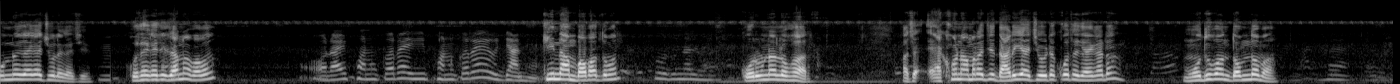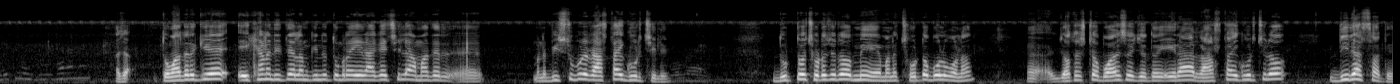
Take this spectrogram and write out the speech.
অন্য জায়গায় চলে গেছে। কোথায় গেছে জানো বাবা? ওরাই ফোন করে ই ফোন করে জানে। কি নাম বাবা তোমার? করুণা লোহার। আচ্ছা এখন আমরা যে দাঁড়িয়ে আছি ওইটা কোথায় জায়গাটা? মধুবন দমদমা? হ্যাঁ আচ্ছা তোমাদেরকে এইখানে দিতে এলাম, কিন্তু তোমরা এর আগে ছিলে আমাদের মানে বিষ্ণুপুরের রাস্তায় ঘুরছিলে। দুটো ছোট ছোট মেয়ে মানে ছোট বলব না যথেষ্ট বয়স হয়েছে, তো এরা রাস্তায় ঘুরছিল দিদার সাথে।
